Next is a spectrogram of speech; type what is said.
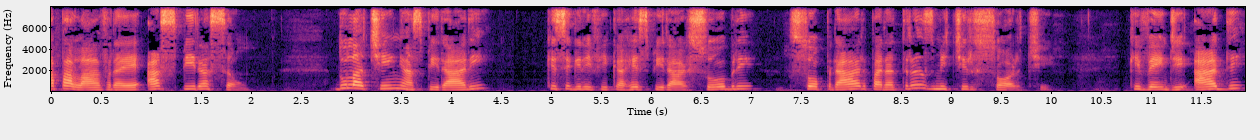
A palavra é aspiração. Do latim aspirare, que significa respirar sobre, soprar para transmitir sorte, que vem de ad,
